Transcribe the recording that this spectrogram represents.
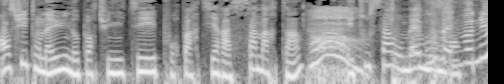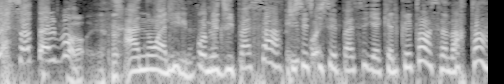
Ensuite on a eu une opportunité pour partir à Saint-Martin et tout ça au Mais même vous moment. êtes venu à Saint-Alban Ah non Aline, faut ne me dis pas ça. il Tu sais faut- ce qui s'est passé il y a quelque temps à Saint-Martin.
